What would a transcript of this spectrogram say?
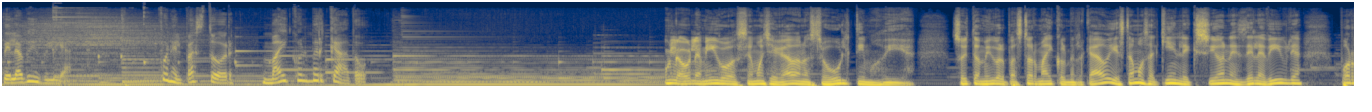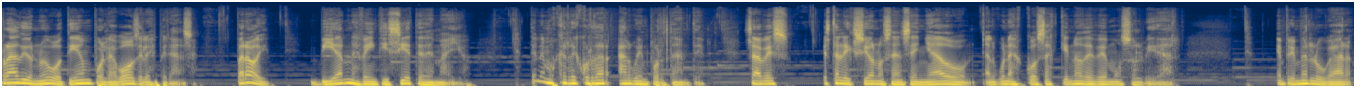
de la Biblia con el pastor Michael Mercado. Hola, hola amigos, hemos llegado a nuestro último día. Soy tu amigo el pastor Michael Mercado y estamos aquí en Lecciones de la Biblia por Radio Nuevo Tiempo, la voz de la esperanza. Para hoy, viernes 27 de mayo, tenemos que recordar algo importante. Sabes, esta lección nos ha enseñado algunas cosas que no debemos olvidar. En primer lugar,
